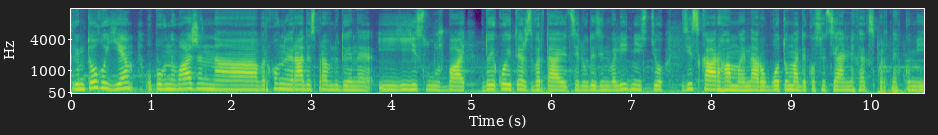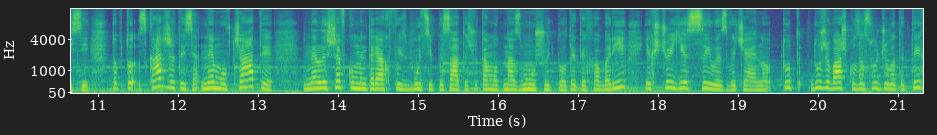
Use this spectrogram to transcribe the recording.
Крім того, є уповноважена Верховної Ради з прав людини і її служба, до якої теж звертаються люди з інвалідністю зі скаргами на роботу медико-соціальних експертних комісій. Тобто скаржитися, не мовчати, не лише в коментарях в Фейсбуці писати, що там от нас змушують платити хабарі. Якщо є сили, звичайно, тут дуже важко засуджувати тих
